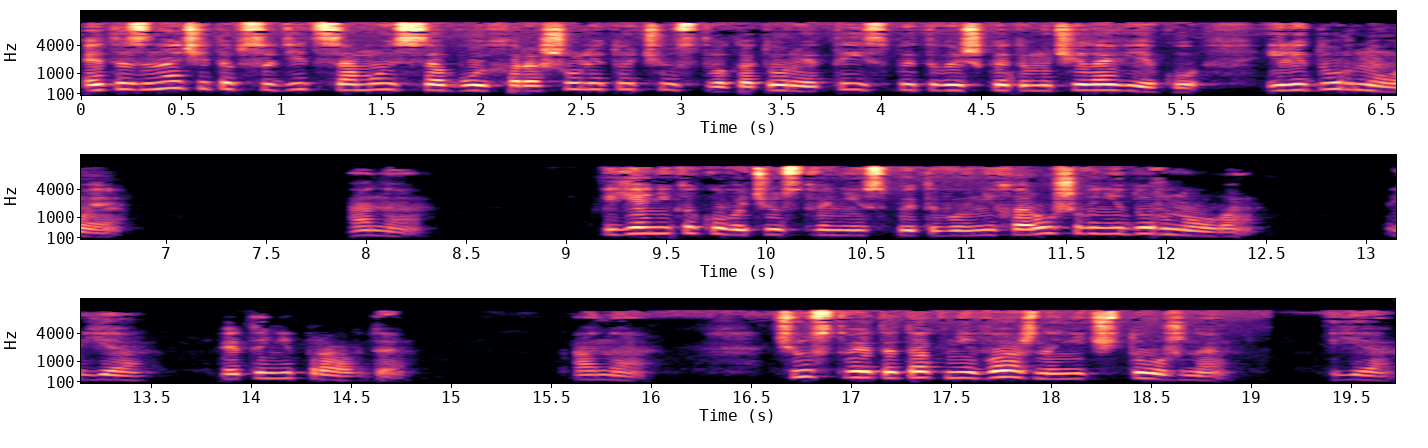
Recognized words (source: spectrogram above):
Это значит обсудить самой с собой, хорошо ли то чувство, которое ты испытываешь к этому человеку, или дурное, она. Я никакого чувства не испытываю, ни хорошего, ни дурного. Я. Это неправда. Она. Чувство это так неважно, ничтожно. Я.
